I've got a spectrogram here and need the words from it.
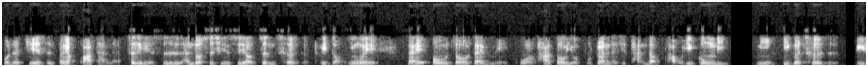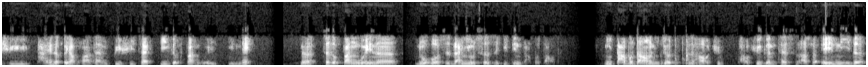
或者节省二氧化碳呢，这个也是很多事情是要政策的推动，因为在欧洲、在美国，它都有不断的去谈到跑一公里，你一个车子。必须排的二氧化碳必须在一个范围以内，那这个范围呢？如果是燃油车是一定达不到的，你达不到，你就只好去跑去跟特斯拉说：“哎，你的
